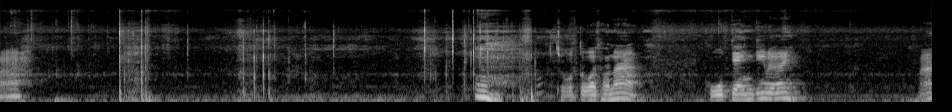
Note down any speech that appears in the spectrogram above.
มาโชว์ตัวโชว์หน้าผูเก่งจริงเลย มา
